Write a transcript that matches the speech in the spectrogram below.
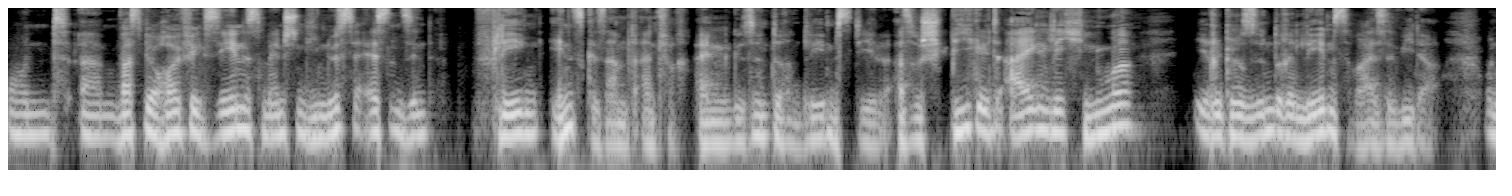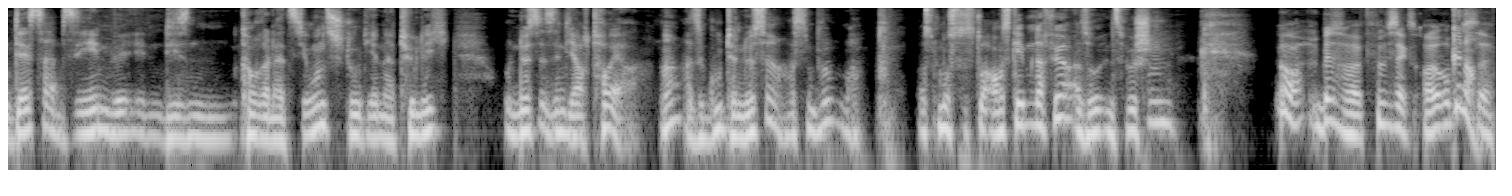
Und ähm, was wir häufig sehen, ist Menschen, die Nüsse essen, sind pflegen insgesamt einfach einen gesünderen Lebensstil. Also spiegelt eigentlich nur ihre gesündere Lebensweise wieder. Und deshalb sehen wir in diesen Korrelationsstudien natürlich, und Nüsse sind ja auch teuer. Ne? Also gute Nüsse, hast du, was musstest du ausgeben dafür? Also inzwischen ja, bis zu 5, 6 Euro. Genau, du,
